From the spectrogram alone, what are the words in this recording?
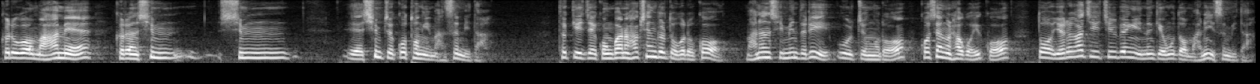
그리고 마음에 그런 심, 심, 예, 심적 고통이 많습니다. 특히 이제 공부하는 학생들도 그렇고 많은 시민들이 우울증으로 고생을 하고 있고 또 여러 가지 질병이 있는 경우도 많이 있습니다.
